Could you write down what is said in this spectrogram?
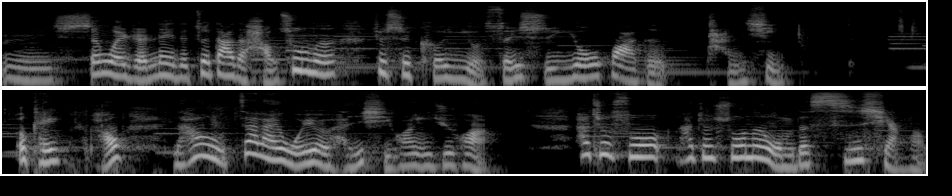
嗯，身为人类的最大的好处呢，就是可以有随时优化的弹性。OK，好，然后再来，我也很喜欢一句话，他就说，他就说呢，我们的思想哦，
